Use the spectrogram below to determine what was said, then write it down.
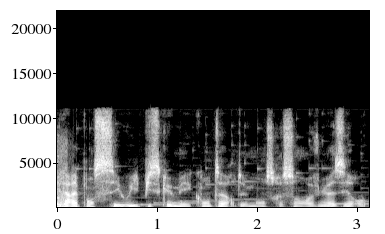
Et la réponse c'est oui puisque mes compteurs de monstres sont revenus à zéro.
